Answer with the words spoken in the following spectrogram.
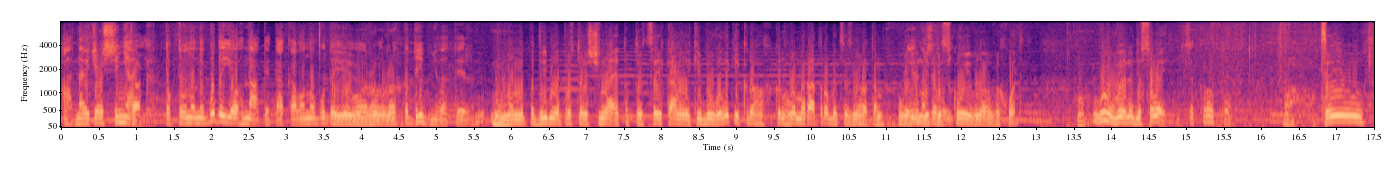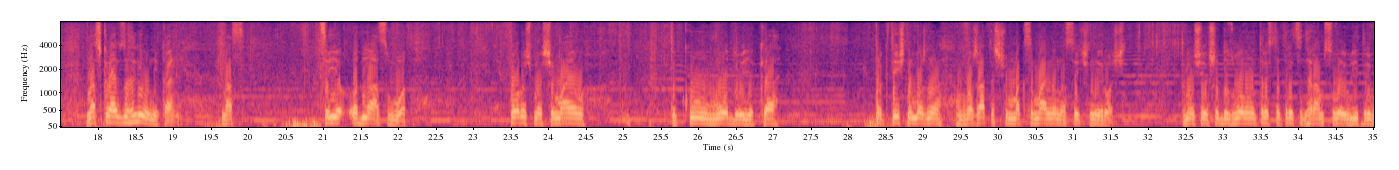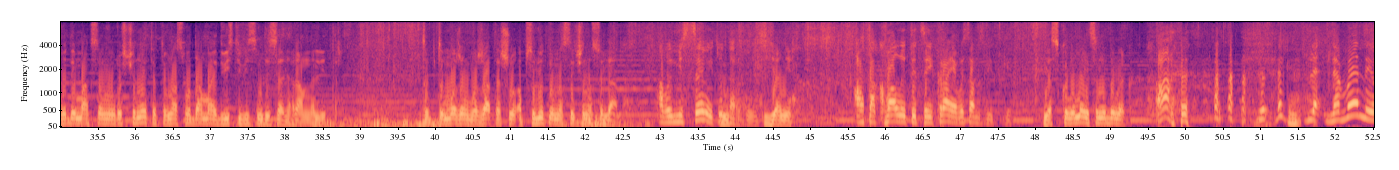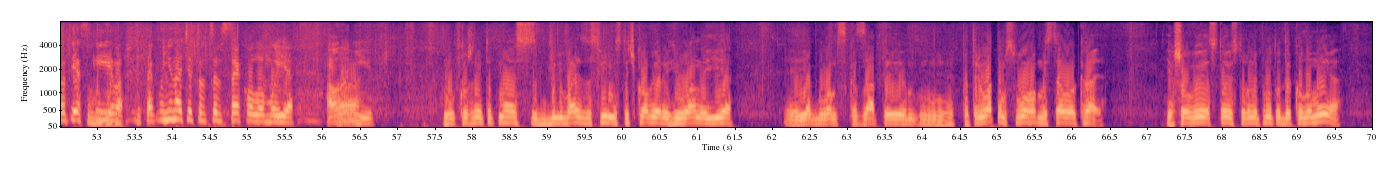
А, навіть розчиняє. Так. Тобто воно не буде його гнати так, а воно буде І, його ну, ро- розподрібнювати. Воно не подрібне, а просто розчиняє. Тобто цей камінь, який був великий конгломерат, робиться з нього там в вигляді піску і воно виходить. Ну, у вигляді солей. Це круто. Це наш край взагалі унікальний. У нас це є одна з вод. Поруч ми ще маємо таку воду, яка практично можна вважати, що максимально насичений розчин. Тому що якщо дозволено 330 грам солей в літрі води максимум розчинити, то в нас вода має 280 грам на літр. Тобто можемо вважати, що абсолютно насичена соляна. А ви місцевий тут народились? Я ні. А так хвалите цей край, а ви сам звідки? Я з Коломиї, це недалеко. А! для, для мене, от я з Києва, так мені наче це, це все коло моє, а воно А. ні. Ну, кожен тут має с- вболіває за свій містечковий регіон і є, е, як би вам сказати, м, патріотом свого місцевого краю. Якщо ви з тої сторони пруту, де Коломия,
